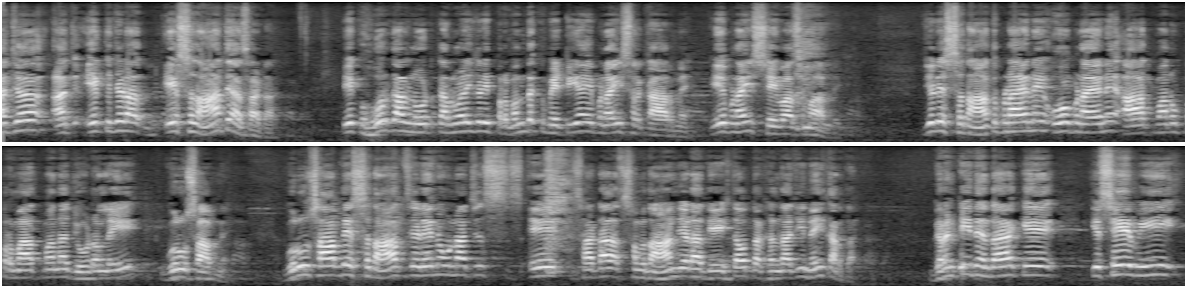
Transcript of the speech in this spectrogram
ਅੱਜ ਅੱਜ ਇੱਕ ਜਿਹੜਾ, ਇਹ ਸਿਧਾਂਤ ਆ ਸਾਡਾ। ਇੱਕ ਹੋਰ ਗੱਲ ਨੋਟ ਕਰਨ ਵਾਲੀ ਜਿਹੜੀ ਪ੍ਰਬੰਧਕ ਕਮੇਟੀ ਆ, ਇਹ ਬਣਾਈ ਸਰਕਾਰ ਨੇ। ਇਹ ਬਣਾਈ ਸੇਵਾ ਸੰਭਾਲ ਲਈ। ਜਿਹੜੇ ਸਿਧਾਂਤ ਬਣਾਏ ਨੇ, ਉਹ ਬਣਾਏ ਨੇ ਆਤਮਾ ਨੂੰ ਪ੍ਰਮਾਤਮਾ ਨਾਲ ਜੋੜਨ ਲਈ ਗੁਰੂ ਸਾਹਿਬ ਨੇ। ਗੁਰੂ ਸਾਹਿਬ ਦੇ ਸਿਧਾਂਤ ਜਿਹੜੇ ਨੇ ਉਹਨਾਂ 'ਚ ਇਹ ਸਾਡਾ ਸੰਵਿਧਾਨ ਜਿਹੜਾ ਦੇਸ਼ ਦਾ ਉਹ ਦਖਲਅੰਦਾਜ਼ੀ ਨਹੀਂ ਕਰਦਾ। ਗਰੰਟੀ ਦਿੰਦਾ ਕਿ ਕਿਸੇ ਵੀ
